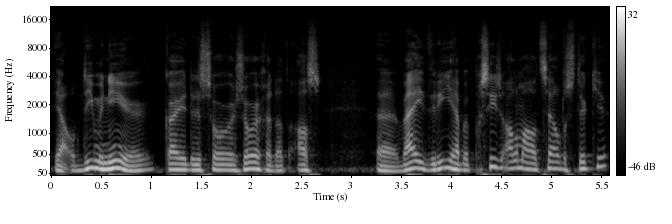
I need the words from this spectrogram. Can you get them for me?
ja, op die manier kan je dus zo zorgen dat als eh, wij drie hebben precies allemaal hetzelfde stukje.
